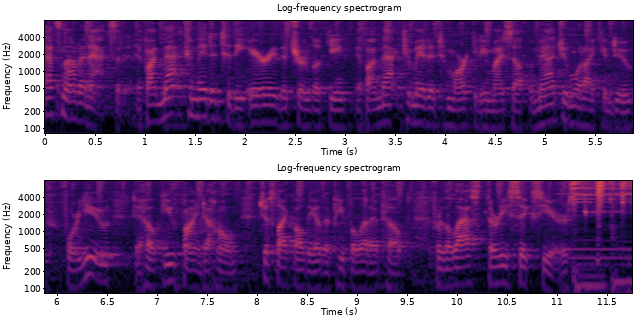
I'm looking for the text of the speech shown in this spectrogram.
That's not an accident. If I'm that committed to the area that you're looking, if I'm that committed to marketing myself, imagine what I can do for you to help you find a home, just like all the other people that I've helped for the last 36 years.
